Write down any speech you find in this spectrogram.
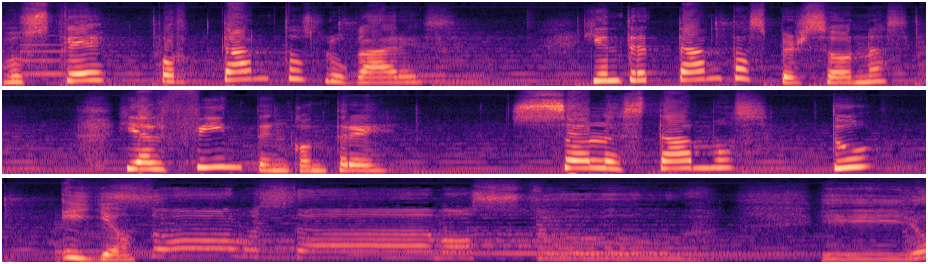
Busqué por tantos lugares y entre tantas personas y al fin te encontré. Solo estamos tú y yo. Solo estamos tú y yo.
